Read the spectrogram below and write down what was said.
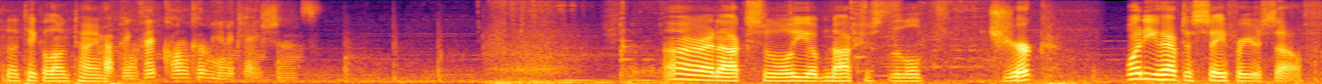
going to take a long time. Prepping VidCon communications. Alright, Oxul, you obnoxious little jerk. What do you have to say for yourself?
